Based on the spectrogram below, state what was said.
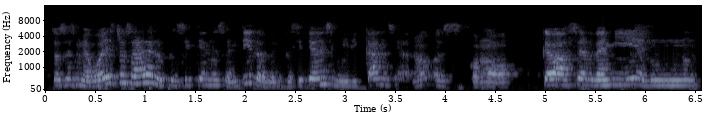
Entonces, me voy a estresar de lo que sí tiene sentido, de lo que sí tiene significancia, ¿no? Es como, ¿qué va a ser de mí en un,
